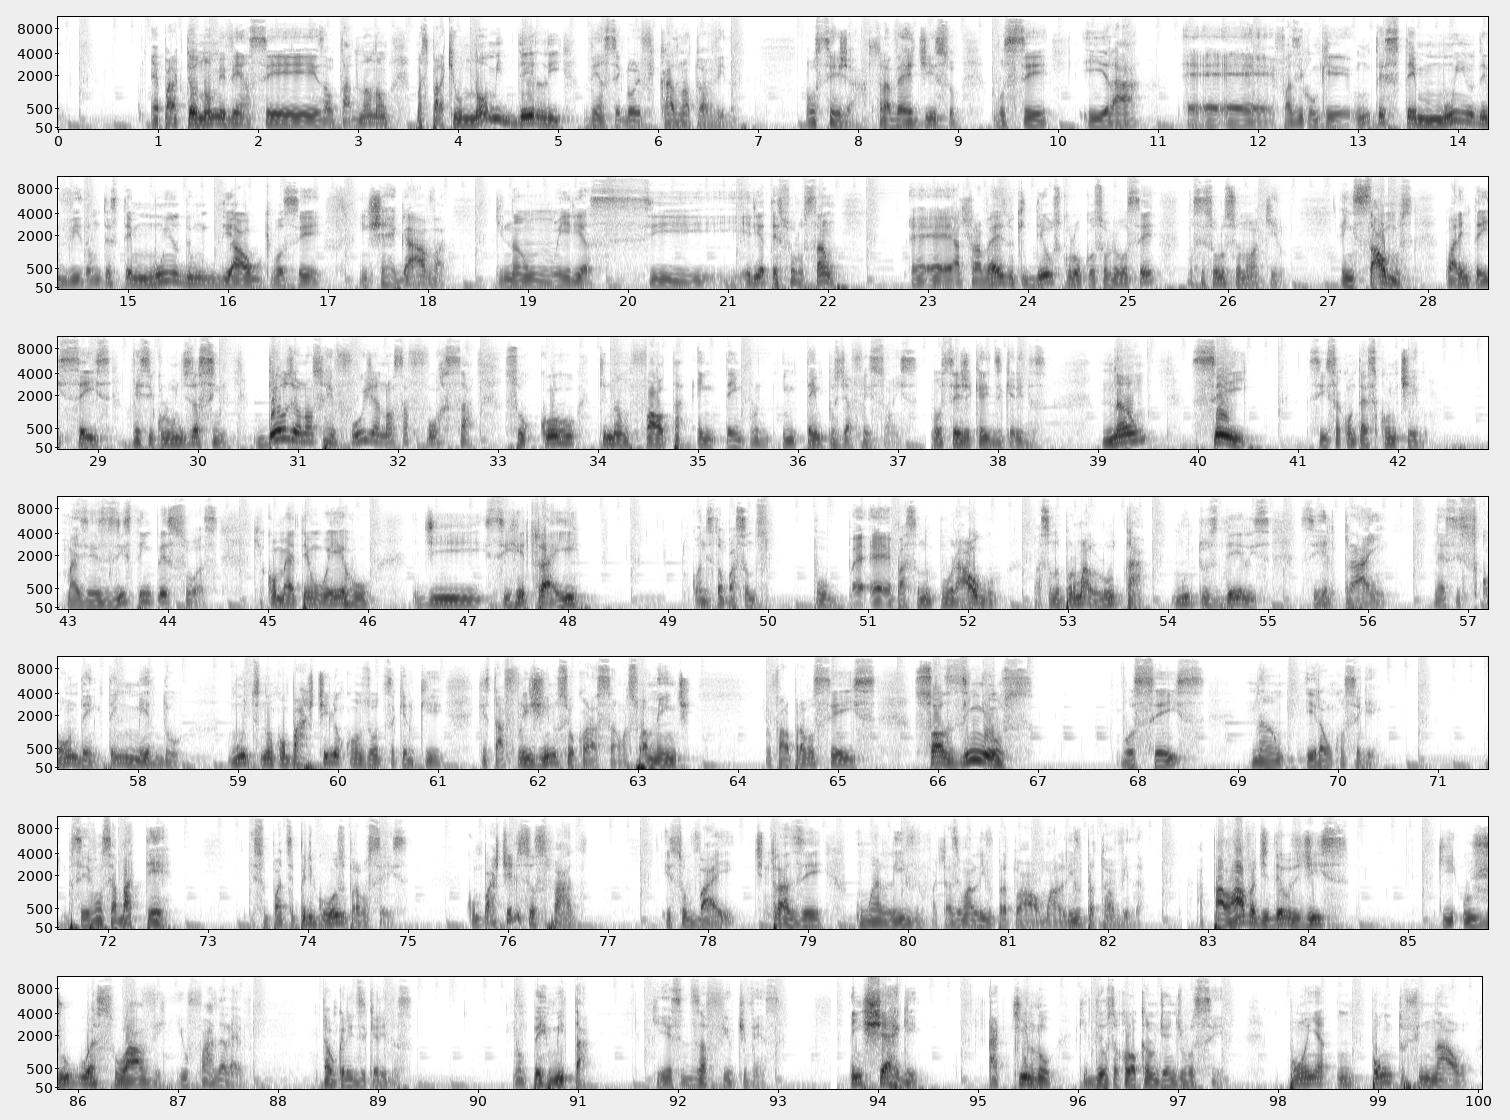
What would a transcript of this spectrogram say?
é para que teu nome venha a ser exaltado. Não, não. Mas para que o nome dele venha a ser glorificado na tua vida. Ou seja, através disso, você irá é, é, é, fazer com que um testemunho de vida, um testemunho de, de, algo que você enxergava que não iria se iria ter solução, é, através do que Deus colocou sobre você, você solucionou aquilo. Em Salmos 46, versículo 1 diz assim: Deus é o nosso refúgio, a nossa força, socorro que não falta em, tempo, em tempos de aflições. Ou seja, queridos e queridas, não sei se isso acontece contigo, mas existem pessoas que cometem o erro de se retrair quando estão passando por, é, é, passando por algo, passando por uma luta. Muitos deles se retraem né, se escondem, têm medo. Muitos não compartilham com os outros aquilo que, que está afligindo o seu coração, a sua mente. Eu falo para vocês, sozinhos, vocês não irão conseguir. Vocês vão se abater. Isso pode ser perigoso para vocês. Compartilhe seus fardos. Isso vai te trazer um alívio, vai trazer um alívio para tua alma, um alívio para tua vida. A palavra de Deus diz que o jugo é suave e o fardo é leve. Então, queridos e queridas, não permita que esse desafio te vença. Enxergue aquilo que Deus está colocando diante de você. Ponha um ponto final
